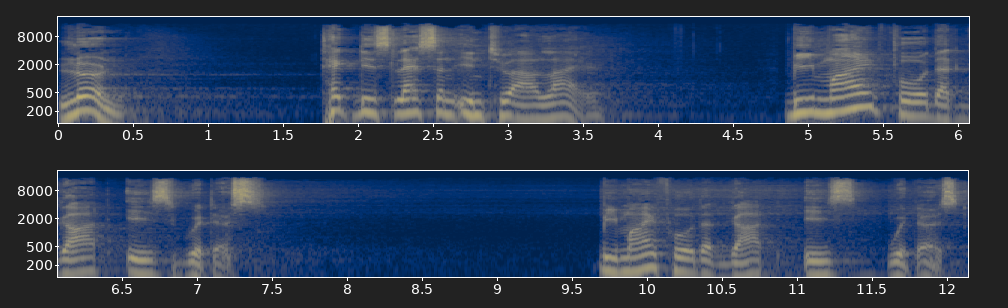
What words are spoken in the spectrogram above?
learn, take this lesson into our life. Be mindful that God is with us. Be mindful that God is with us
